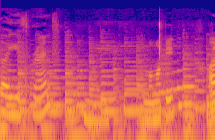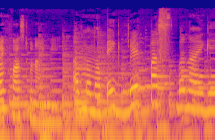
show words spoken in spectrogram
गई फ्रेंड्स मम्मा पिग ब्रेकफास्ट बनाएँगी अब मामा पे ब्रेकफास्ट बनाएगी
